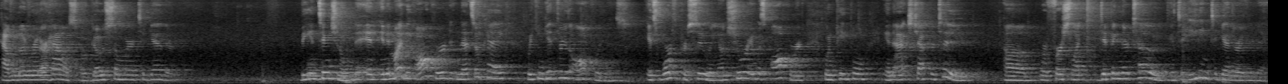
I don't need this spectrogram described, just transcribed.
have them over at our house, or go somewhere together. Be intentional. And, and it might be awkward, and that's okay. We can get through the awkwardness. It's worth pursuing. I'm sure it was awkward when people in Acts chapter 2 um, were first like dipping their toe into eating together every day.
